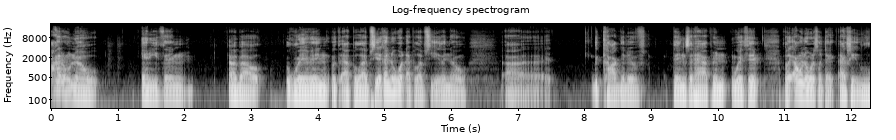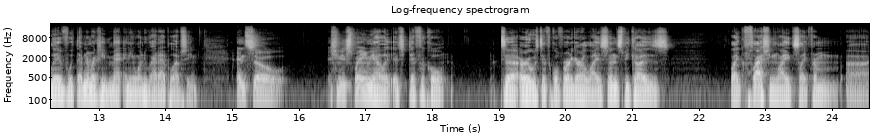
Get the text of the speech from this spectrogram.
I don't know anything about living with epilepsy. Like I know what epilepsy is. I know uh, the cognitive things that happen with it, but like, I don't know what it's like to actually live with. It. I've never actually met anyone who had epilepsy, and so she was explaining to me how like it's difficult to, or it was difficult for her to get her license because like flashing lights, like from uh,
